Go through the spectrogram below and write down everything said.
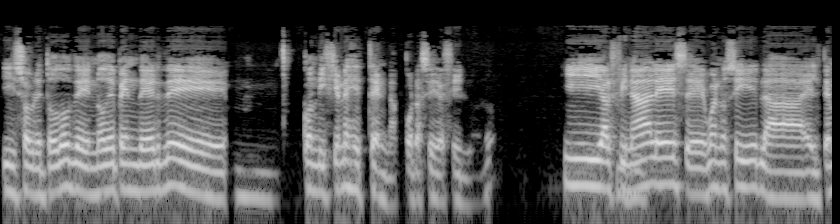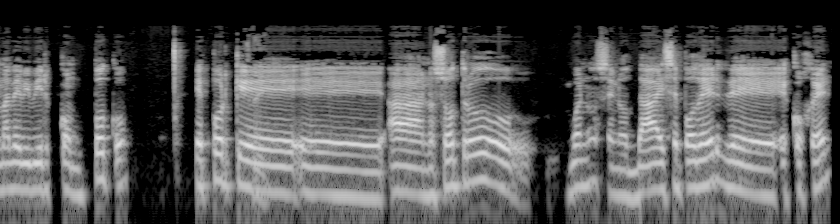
y sobre todo de no depender de mm, condiciones externas, por así decirlo. Y al final es, eh, bueno, sí, el tema de vivir con poco, es porque eh, a nosotros, bueno, se nos da ese poder de escoger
